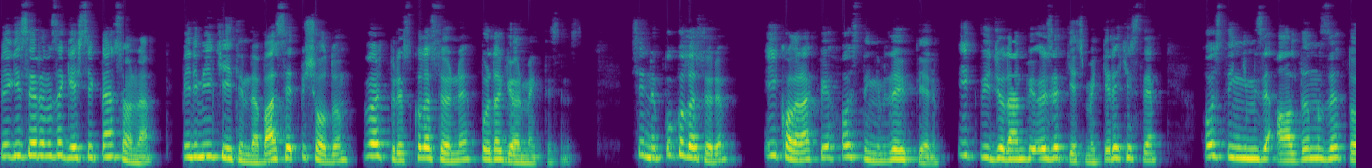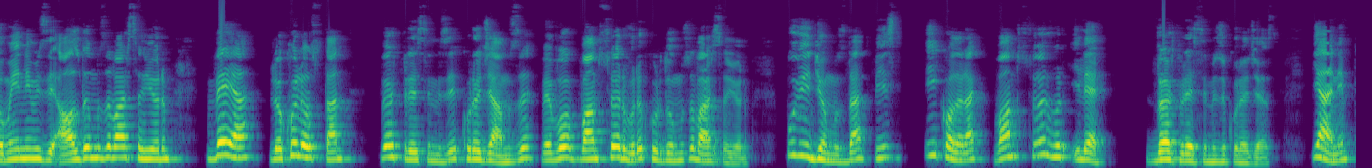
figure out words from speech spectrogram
Bilgisayarımıza geçtikten sonra benim ilk eğitimde bahsetmiş olduğum WordPress klasörünü burada görmektesiniz. Şimdi bu klasörü ilk olarak bir hostingimize yükleyelim. İlk videodan bir özet geçmek gerekirse hostingimizi aldığımızı, domainimizi aldığımızı varsayıyorum veya localhost'tan WordPress'imizi kuracağımızı ve WAMP server'ı kurduğumuzu varsayıyorum. Bu videomuzda biz ilk olarak WAMP server ile WordPress'imizi kuracağız. Yani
